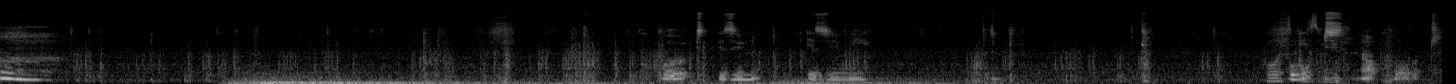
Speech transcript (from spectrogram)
Port Izumi. Izumi. Port Fort, Izumi. not port.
